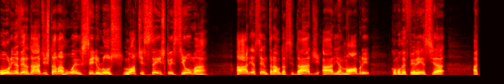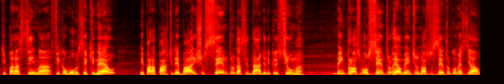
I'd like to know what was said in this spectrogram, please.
O Linha Verdade está na rua Ercílio Luz, lote 6, Criciúma. Área central da cidade, área nobre, como referência, aqui para cima fica o Morro Sequinel e para a parte de baixo, centro da cidade de Criciúma. Bem próximo ao centro, realmente o nosso centro comercial.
